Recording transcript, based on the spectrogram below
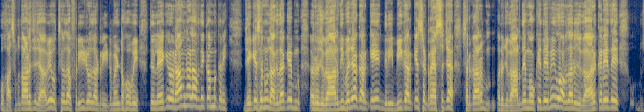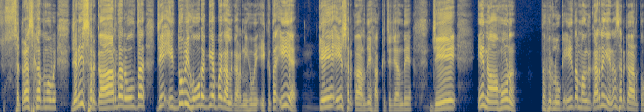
ਉਹ ਹਸਪਤਾਲ 'ਚ ਜਾਵੇ ਉੱਥੇ ਉਹਦਾ ਫ੍ਰੀ ਉਹਦਾ ਟ੍ਰੀਟਮੈਂਟ ਹੋਵੇ ਤੇ ਲੈ ਕੇ ਉਹ ਆਰਾਮ ਨਾਲ ਆਪਦੇ ਕੰਮ ਕਰੇ। ਜੇ ਕਿਸੇ ਨੂੰ ਲੱਗਦਾ ਕਿ ਮ- ਰੁਜ਼ਗਾਰ ਦੀ ਵਜ੍ਹਾ ਕਰਕੇ ਗਰੀਬੀ ਕਰਕੇ ਸਟ੍ਰੈਸ 'ਚ ਆ, ਸਰਕਾਰ ਰੁਜ਼ਗਾਰ ਦੇ ਮੌਕੇ ਦੇਵੇ ਉਹ ਆਪਦਾ ਰੁਜ਼ਗਾਰ ਕਰੇ ਤੇ ਸਟ੍ਰੈਸ ਖਤਮ ਹੋਵੇ। ਜਣੀ ਸਰਕਾਰ ਦਾ ਰੋਲ ਤਾਂ ਜੇ ਇਦੋਂ ਵੀ ਹੋਰ ਅੱਗੇ ਆਪਾਂ ਗੱਲ ਕਰਨੀ ਹੋਵੇ ਇੱਕ ਤਾਂ ਇਹ ਹੈ ਕਿ ਇਹ ਸਰਕਾਰ ਦੇ ਹੱਕ 'ਚ ਜਾਂਦੇ ਆ। ਜੇ ਇਹ ਨਾ ਹੋਣ, ਤਾਂ ਫਿਰ ਲੋਕ ਇਹ ਤਾਂ ਮੰਗ ਕਰਨਗੇ ਨਾ ਸਰਕਾਰ ਤੋਂ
